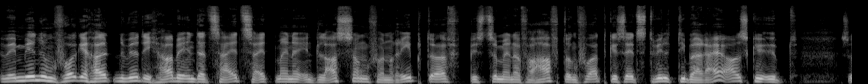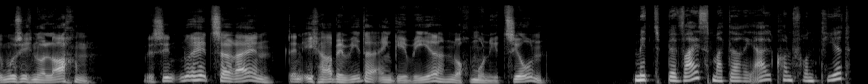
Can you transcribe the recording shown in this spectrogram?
Wenn mir nun vorgehalten wird, ich habe in der Zeit seit meiner Entlassung von Rebdorf bis zu meiner Verhaftung fortgesetzt Wilddieberei ausgeübt, so muss ich nur lachen. Es sind nur Hetzereien, denn ich habe weder ein Gewehr noch Munition. Mit Beweismaterial konfrontiert,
